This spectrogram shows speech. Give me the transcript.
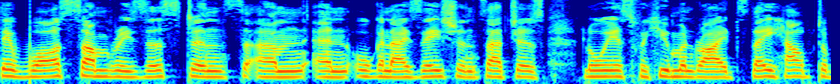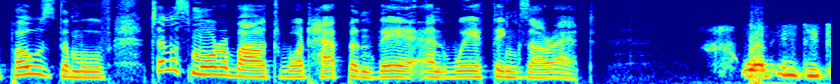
There was some resistance, um, and organizations such as Lawyers for Human Rights they helped oppose the move. Tell us more about what happened there and where things are at. Well, indeed,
